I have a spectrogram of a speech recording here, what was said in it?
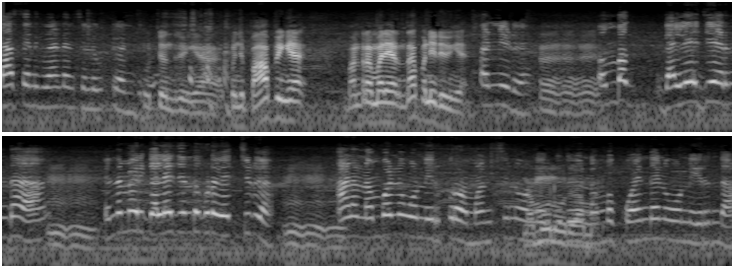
காசு எனக்கு வேண்டாம்னு சொல்லி விட்டு வந்துடுவேன் விட்டு வந்துடுவீங்க கொஞ்சம் பார்ப்பீங்க பண்ணுற மாதிரியா இருந்தால் பண்ணிடுவீங்க. பண்ணிடுவேன். ரொம்ப கலேஜே இருந்தா இந்த மாதிரி கலேஜ் இருந்தா கூட வச்சிடுவேன். ஆனா நம்மன்னு ஒண்ணு இருக்கிறோம். மனுஷன்னு ஒண்ணு இருக்குது. நம்ம குழந்தைன்னு ஒண்ணு இருந்தா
